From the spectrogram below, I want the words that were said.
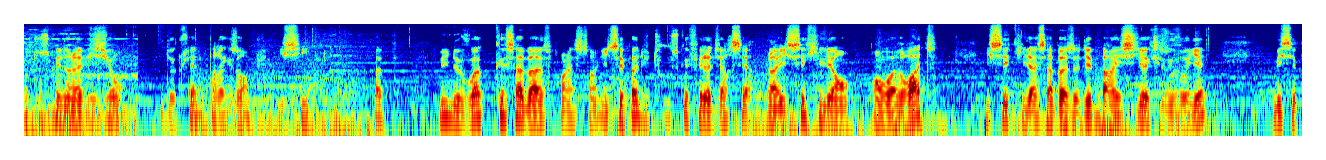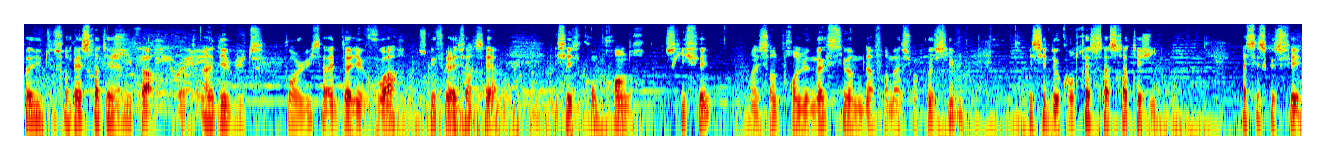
Quand on se met dans la vision de Clem, par exemple, ici, hop, lui ne voit que sa base pour l'instant. Il ne sait pas du tout ce que fait l'adversaire. Alors il sait qu'il est en, haut à droite, il sait qu'il a sa base de départ ici avec ses ouvriers, mais il ne sait pas du tout sur quelle stratégie il part. Un des buts pour lui, ça va être d'aller voir ce que fait l'adversaire, essayer de comprendre ce qu'il fait, en essayant de prendre le maximum d'informations possibles, essayer de contrer sa stratégie. Là c'est ce que se fait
